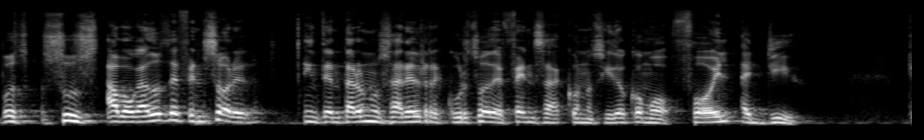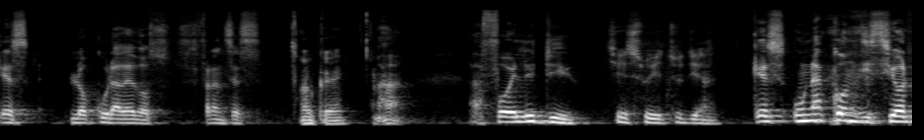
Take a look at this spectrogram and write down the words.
Pues sus abogados defensores intentaron usar el recurso de defensa conocido como foil à deux, que es locura de dos, francés. Ok. Ajá. A foil à deux, Sí, soy estudiante. Que es una condición.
